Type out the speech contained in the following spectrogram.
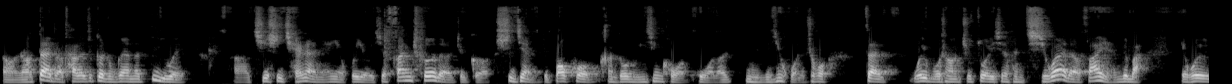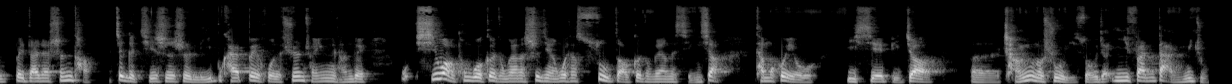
啊，然后代表他的各种各样的地位。啊，其实前两年也会有一些翻车的这个事件，就包括很多明星火火了，女明星火了之后，在微博上去做一些很奇怪的发言，对吧？也会被大家声讨。这个其实是离不开背后的宣传运营团队，希望通过各种各样的事件为他塑造各种各样的形象。他们会有一些比较呃常用的术语，所谓叫一番大女主，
